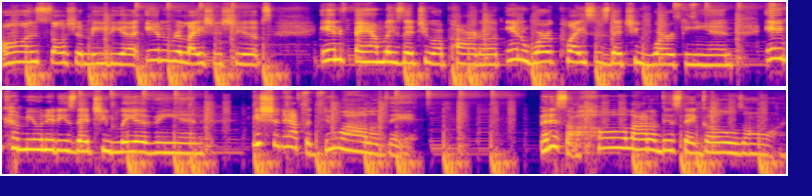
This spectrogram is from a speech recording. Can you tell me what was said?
on social media, in relationships, in families that you are part of, in workplaces that you work in, in communities that you live in. You shouldn't have to do all of that. But it's a whole lot of this that goes on.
